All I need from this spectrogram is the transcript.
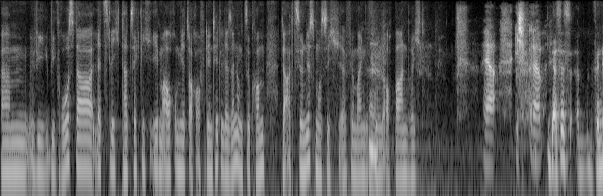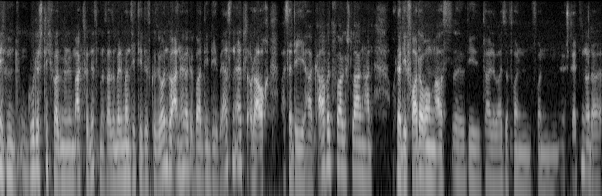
Ähm, wie, wie groß da letztlich tatsächlich eben auch, um jetzt auch auf den Titel der Sendung zu kommen, der Aktionismus sich äh, für mein Gefühl ja. auch Bahn bricht. Ja, ich. Äh das ist, äh, finde ich, ein gutes Stichwort mit dem Aktionismus. Also, wenn man sich die Diskussion so anhört über die diversen Apps oder auch, was der DIHK vorgeschlagen hat, oder die Forderungen aus, äh, die teilweise von, von Städten oder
